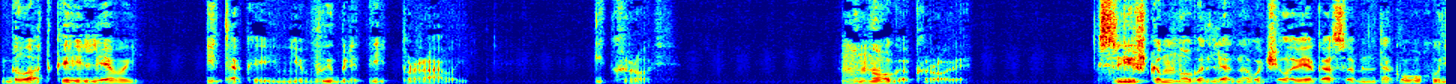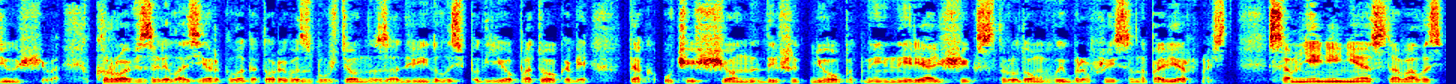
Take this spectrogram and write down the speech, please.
гладкой левой и так и не выбритой правой. И кровь. Много крови. Слишком много для одного человека, особенно такого худющего. Кровь залила зеркало, которое возбужденно задвигалось под ее потоками. Так учащенно дышит неопытный ныряльщик, с трудом выбравшийся на поверхность. Сомнений не оставалось.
